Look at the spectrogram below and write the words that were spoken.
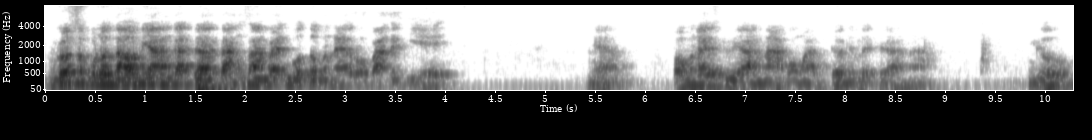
Enggak 10 tahun yang akan datang sampai foto menaik rupanya piye. Ya. Pemenang dua anak, wong wadon iki dua anak. Itu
